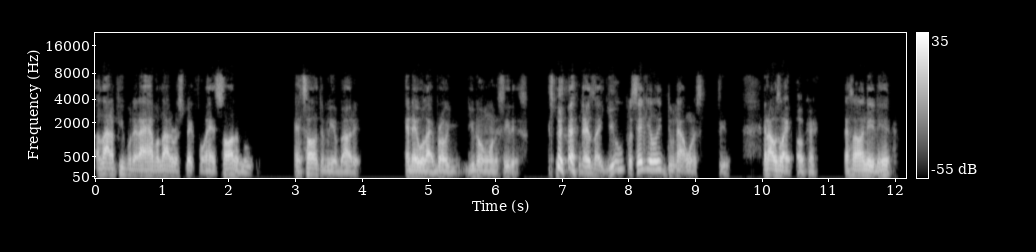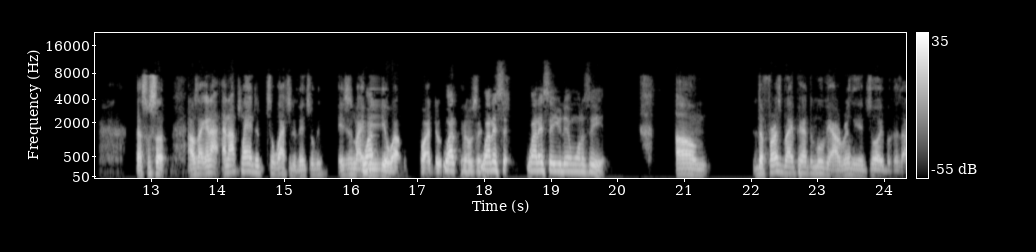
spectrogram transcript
a lot of people that I have a lot of respect for had saw the movie and talked to me about it, and they were like, bro, you, don't want to see this. they was like, you particularly do not want to see it. And I was like, okay, that's all I needed to hear. That's what's up. I was like, and I and I plan to, to watch it eventually. It just might Why- be a while before I do. Why, You know what I'm saying? why they say why they say you didn't want to see it? Um, the first Black Panther movie I really enjoyed because I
